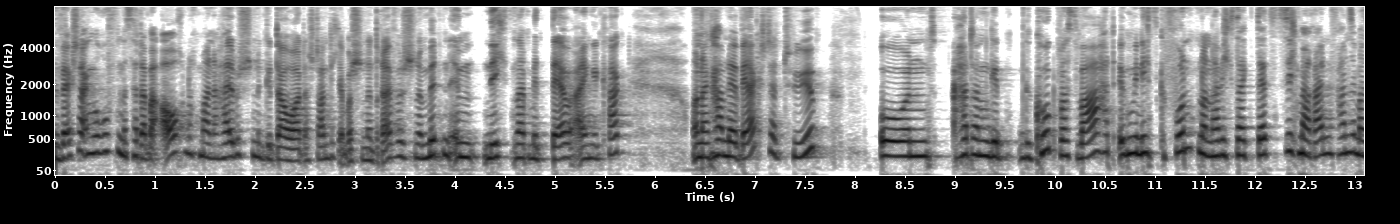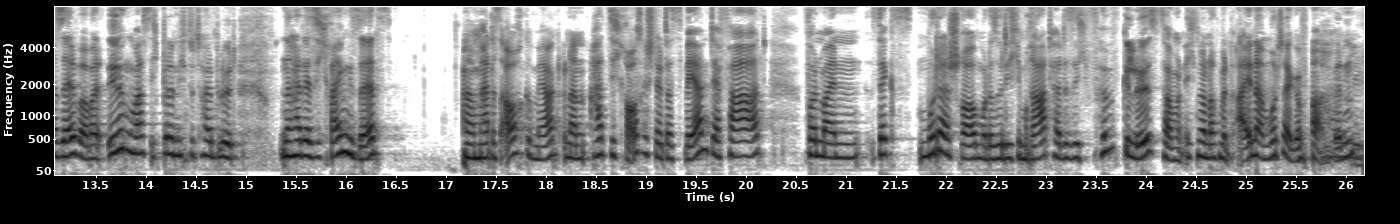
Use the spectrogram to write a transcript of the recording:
eine Werkstatt angerufen, das hat aber auch noch mal eine halbe Stunde gedauert. Da stand ich aber schon eine Dreiviertelstunde mitten im Nichts und hab mit der eingekackt. Und dann kam der Werkstatttyp und hat dann ge geguckt, was war, hat irgendwie nichts gefunden. Und dann habe ich gesagt, setzen Sie sich mal rein fahren Sie mal selber, weil irgendwas, ich bin da nicht total blöd. Und dann hat er sich reingesetzt, ähm, hat es auch gemerkt und dann hat sich rausgestellt, dass während der Fahrt von meinen sechs Mutterschrauben oder so, die ich im Rad hatte, sich fünf gelöst haben und ich nur noch mit einer Mutter gefahren bin.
